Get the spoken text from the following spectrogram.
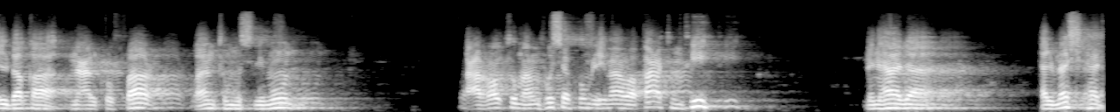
البقاء مع الكفار وأنتم مسلمون؟ وعرضتم أنفسكم لما وقعتم فيه؟ من هذا المشهد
